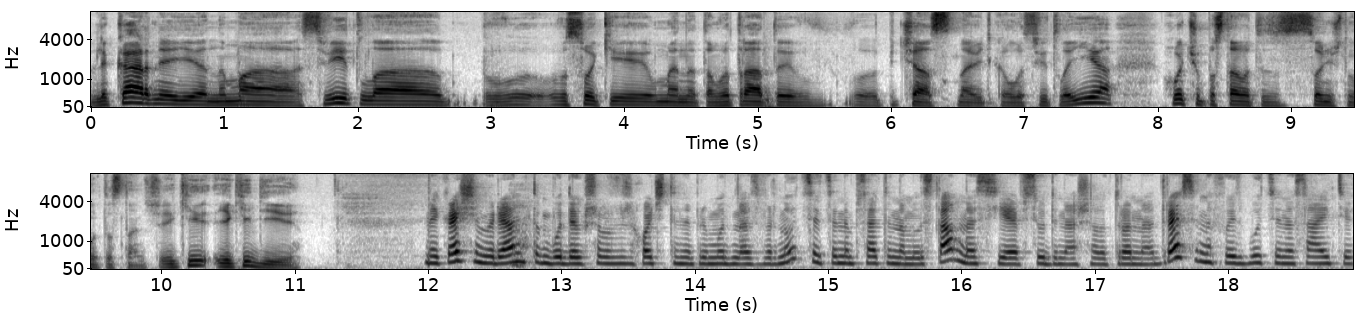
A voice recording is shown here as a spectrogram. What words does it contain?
лікарня є, нема світла, високі у мене там витрати під час, навіть коли світло є. Хочу поставити сонячну електростанцію. Які, які дії? Найкращим варіантом буде, якщо ви вже хочете напряму до нас звернутися, це написати нам листа. У нас є всюди наша електронна адреса на Фейсбуці, на сайті.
